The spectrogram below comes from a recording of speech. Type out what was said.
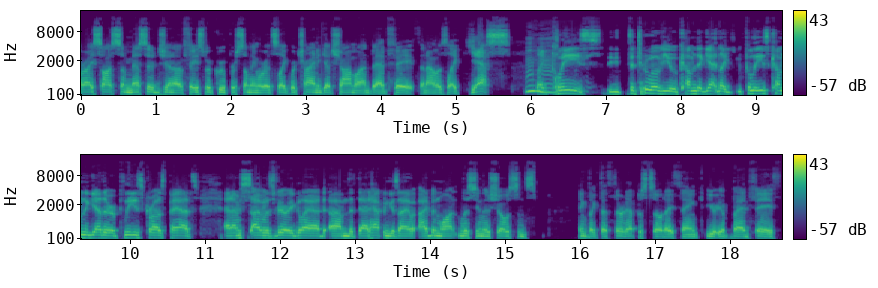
or I saw some message in a Facebook group or something where it's like we're trying to get Kshama on bad faith, and I was like, yes, Mm-hmm. Like, please, the two of you come together. Like, please come together. Please cross paths. And I'm I was very glad um, that that happened because I I've been want, listening to the show since I think like the third episode. I think your, bad faith.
